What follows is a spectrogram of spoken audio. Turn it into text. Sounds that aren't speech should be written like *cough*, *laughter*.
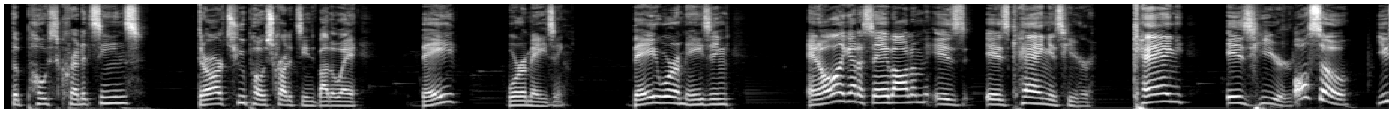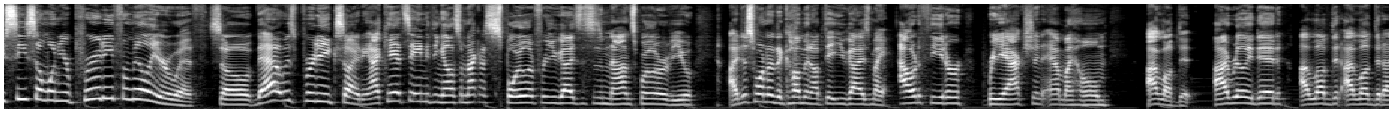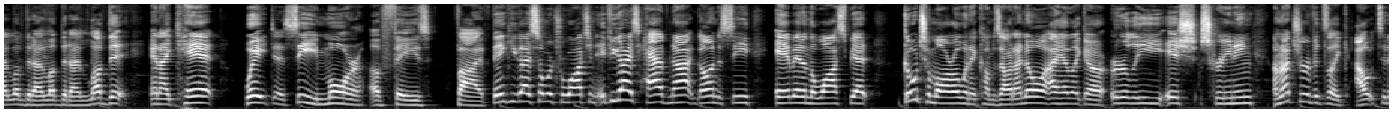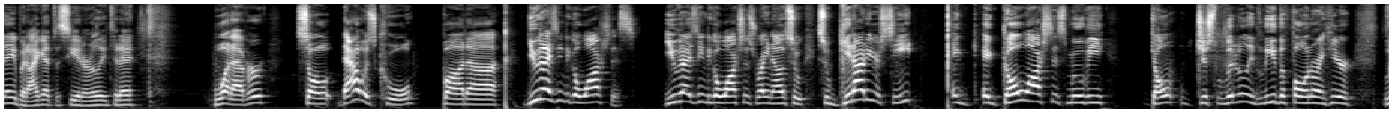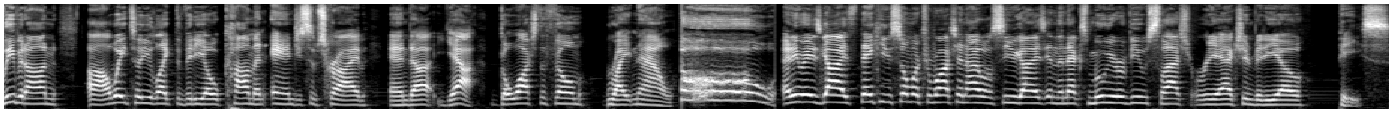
the post-credit scenes, there are two post-credit scenes, by the way. They were amazing. They were amazing. And all I got to say about them is, is Kang is here. Kang is here. Also, you see someone you're pretty familiar with. So that was pretty exciting. I can't say anything else. I'm not going to spoil it for you guys. This is a non-spoiler review. I just wanted to come and update you guys my out of theater reaction at my home. I loved it. I really did. I loved it. I loved it. I loved it. I loved it. I loved it. And I can't wait to see more of Phase 5. Thank you guys so much for watching. If you guys have not gone to see Ant-Man and the Wasp yet, go tomorrow when it comes out. I know I had like a early-ish screening. I'm not sure if it's like out today, but I got to see it early today whatever. So that was cool. But uh, you guys need to go watch this. You guys need to go watch this right now. So so get out of your seat and, and go watch this movie. Don't just literally leave the phone right here. Leave it on. Uh, I'll wait till you like the video, comment, and you subscribe. And uh, yeah, go watch the film right now. Oh! *gasps* Anyways, guys, thank you so much for watching. I will see you guys in the next movie review slash reaction video. Peace.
